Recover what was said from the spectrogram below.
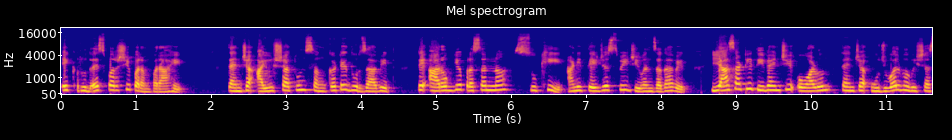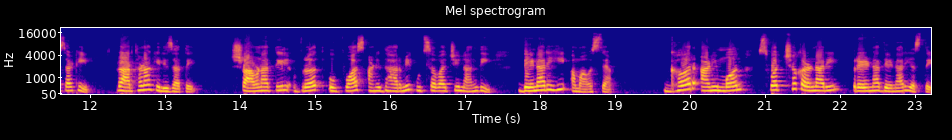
एक हृदयस्पर्शी परंपरा आहे. त्यांच्या आयुष्यातून संकटे दूर जावीत ते आरोग्य प्रसन्न सुखी आणि तेजस्वी जीवन जगावेत. यासाठी दिव्यांची ओवाळून त्यांच्या उज्ज्वल भविष्यासाठी प्रार्थना केली जाते. श्रावणातील व्रत उपवास आणि धार्मिक उत्सवाची नांदी देणारी ही अमावस्या. घर आणि मन स्वच्छ करणारी प्रेरणा देणारी असते.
